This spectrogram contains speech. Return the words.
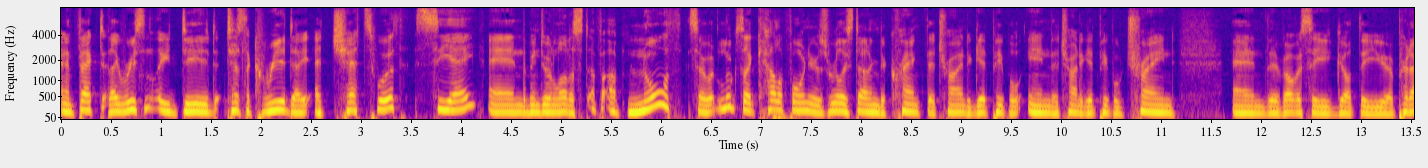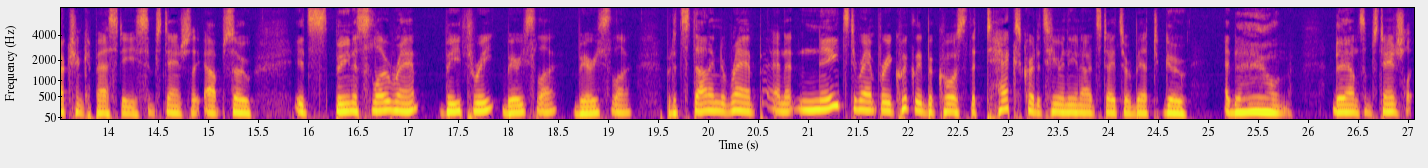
And in fact, they recently did Tesla Career Day at Chatsworth, CA, and they've been doing a lot of stuff up north. So it looks like California is really starting to crank. They're trying to get people in, they're trying to get people trained, and they've obviously got the uh, production capacity substantially up. So it's been a slow ramp. V3, very slow, very slow, but it's starting to ramp and it needs to ramp very quickly because the tax credits here in the United States are about to go down, down substantially.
